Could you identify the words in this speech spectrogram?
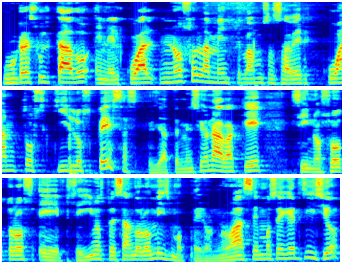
un resultado en el cual no solamente vamos a saber cuántos kilos pesas, pues ya te mencionaba que si nosotros eh, seguimos pesando lo mismo pero no hacemos ejercicio,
